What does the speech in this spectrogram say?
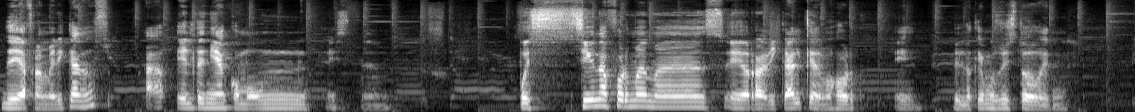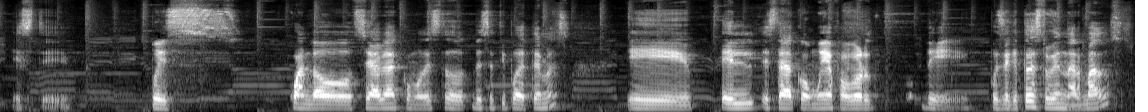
de afroamericanos. Ah, él tenía como un, este, pues sí, una forma más eh, radical que a lo mejor eh, de lo que hemos visto en, este, pues cuando se habla como de esto, de este tipo de temas. Eh, él estaba como muy a favor de, pues de que todos estuvieran armados.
